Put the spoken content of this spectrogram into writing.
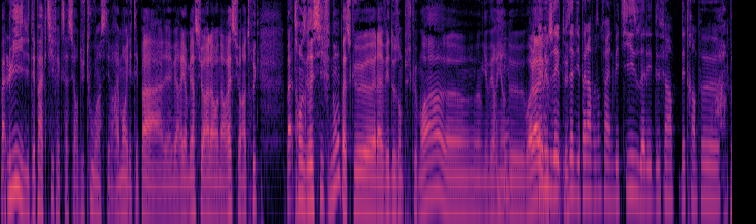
Bah, lui, il n'était pas actif avec sa sœur du tout. hein. C'était vraiment, il n'était pas, il avait rien, bien sûr. hein. Là, on en reste sur un truc. Bah, transgressif, non, parce que elle avait deux ans de plus que moi. euh, Il y avait rien de, voilà. Y mais avait vous, avez- vous aviez pas l'impression de faire une bêtise ou d'aller d'être un peu. un peu.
